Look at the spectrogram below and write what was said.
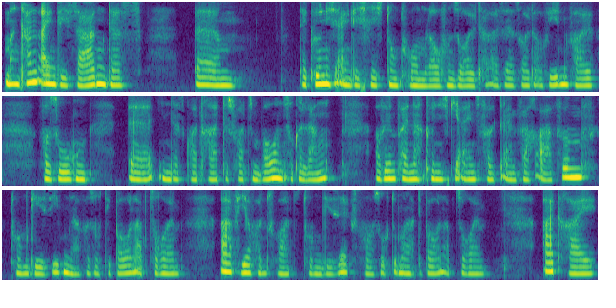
Man kann eigentlich sagen, dass ähm, der König eigentlich Richtung Turm laufen sollte. Also er sollte auf jeden Fall versuchen, äh, in das Quadrat des schwarzen Bauern zu gelangen. Auf jeden Fall nach König G1 folgt einfach A5, Turm G7, er versucht die Bauern abzuräumen. A4 von Schwarz, Turm G6, versucht immer noch die Bauern abzuräumen. A3,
